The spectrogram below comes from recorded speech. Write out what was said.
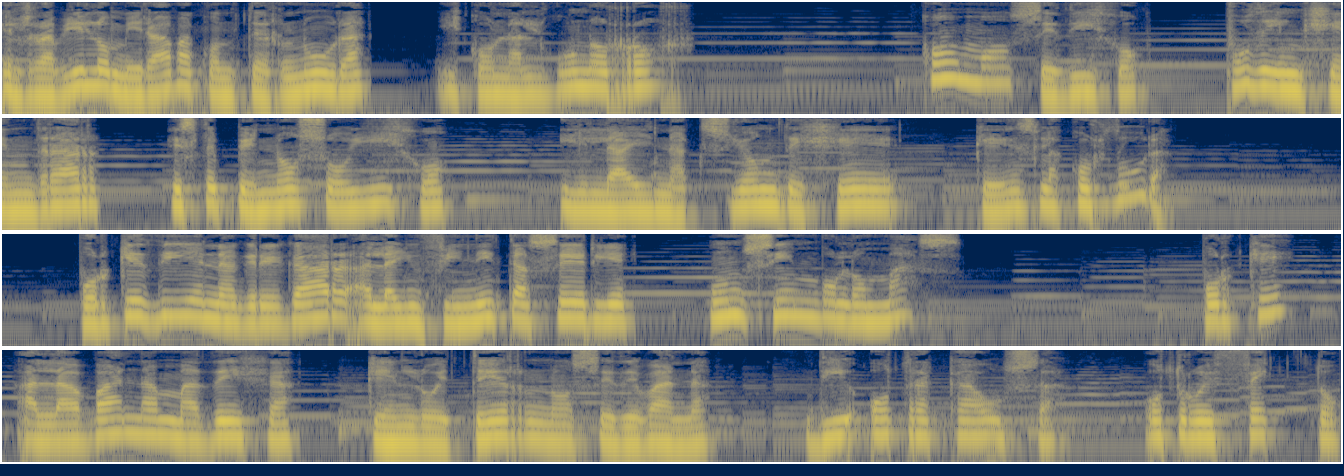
El rabí lo miraba con ternura y con algún horror. ¿Cómo, se dijo, pude engendrar este penoso hijo y la inacción dejé que es la cordura? ¿Por qué di en agregar a la infinita serie un símbolo más? ¿Por qué a la vana madeja que en lo eterno se devana di otra causa, otro efecto,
